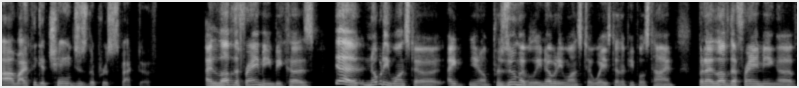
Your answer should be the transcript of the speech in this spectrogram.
um, i think it changes the perspective. I love the framing because yeah nobody wants to i you know presumably nobody wants to waste other people's time but i love the framing of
